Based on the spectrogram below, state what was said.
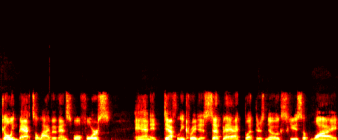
going back to live events full force and it definitely created a setback. But there's no excuse of why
